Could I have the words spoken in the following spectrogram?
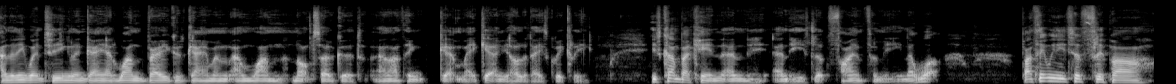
And then he went to the England game, he had one very good game and, and one not so good. And I think get mate, get on your holidays quickly. He's come back in and and he's looked fine for me. You know what? But I think we need to flip our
